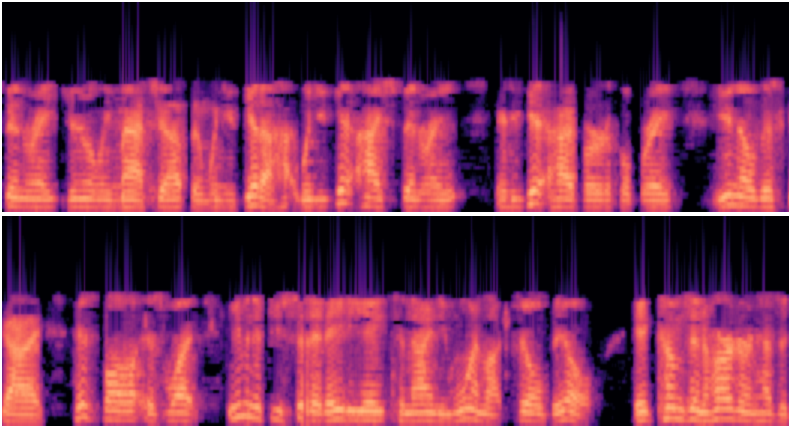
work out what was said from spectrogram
spin rate generally match up, and when you get a when you get high spin rate and you get high vertical break, you know this guy, his ball is what, even if you sit at 88 to 91 like Phil Diehl, it comes in harder and has a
